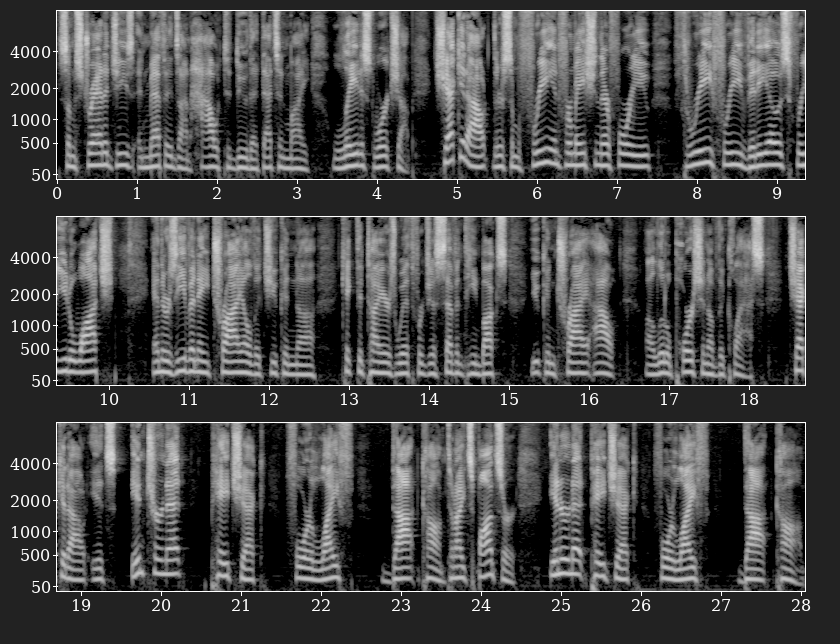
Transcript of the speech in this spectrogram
some strategies and methods on how to do that. That's in my latest workshop. Check it out. There's some free information there for you, three free videos for you to watch. And there's even a trial that you can uh, kick the tires with for just 17 bucks. You can try out a little portion of the class. Check it out. It's Internet Paycheck for Life.com. Tonight's sponsor, Internet Paycheck for Life.com.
